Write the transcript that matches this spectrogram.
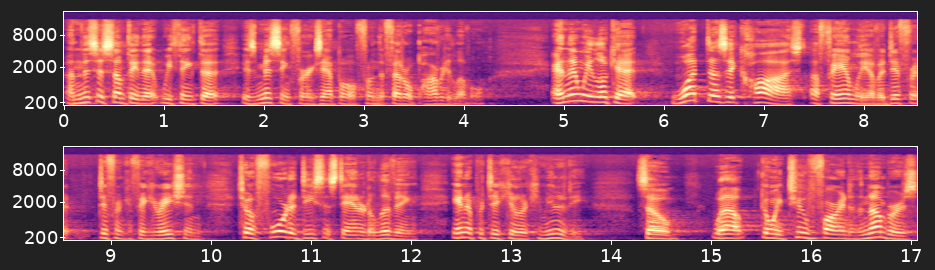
And this is something that we think that is missing, for example, from the federal poverty level. And then we look at what does it cost a family of a different, different configuration to afford a decent standard of living in a particular community. So without going too far into the numbers,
